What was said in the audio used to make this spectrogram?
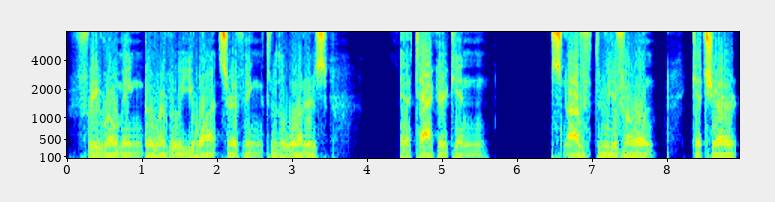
free roaming, go wherever you want, surfing through the waters. An attacker can snarf through your phone, get your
